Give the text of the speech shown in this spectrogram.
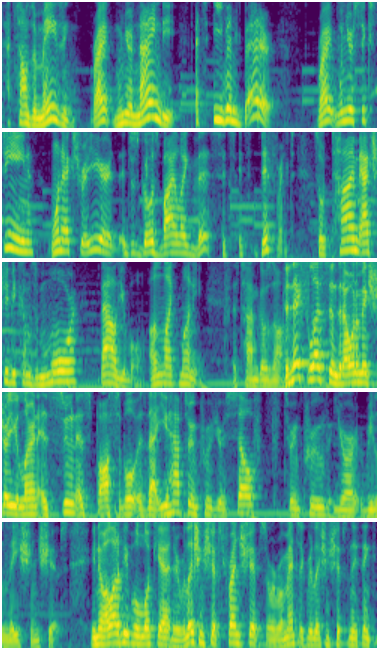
that sounds amazing, right? When you're 90, that's even better, right? When you're 16, one extra year, it just goes by like this. It's, it's different. So time actually becomes more valuable, unlike money as time goes on. The next lesson that I wanna make sure you learn as soon as possible is that you have to improve yourself to improve your relationships. You know, a lot of people look at their relationships, friendships, or romantic relationships, and they think,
